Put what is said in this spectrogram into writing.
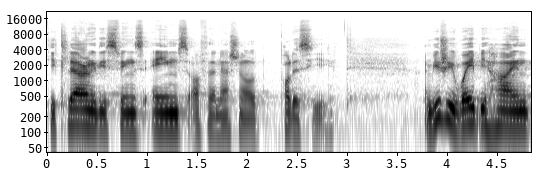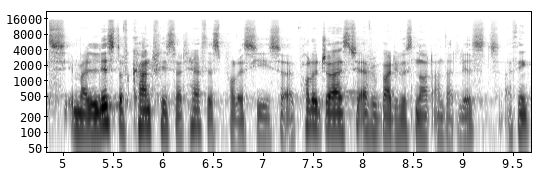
declaring these things aims of their national policy. I'm usually way behind in my list of countries that have this policy, so I apologize to everybody who's not on that list. I think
